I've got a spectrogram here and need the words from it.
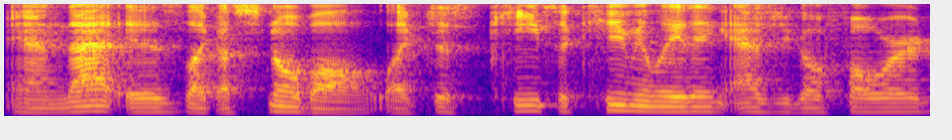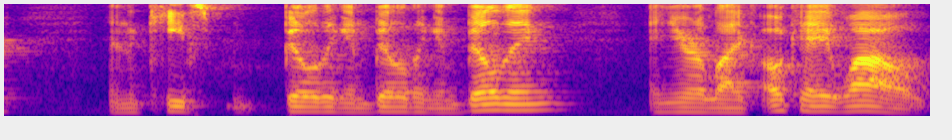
And that is like a snowball, like just keeps accumulating as you go forward and keeps building and building and building. And you're like, okay, wow,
